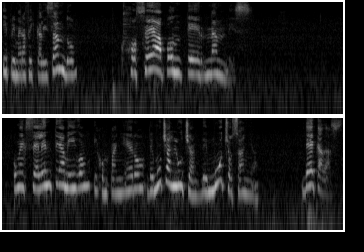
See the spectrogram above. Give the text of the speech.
y primera fiscalizando, José Aponte Hernández un excelente amigo y compañero de muchas luchas, de muchos años, décadas.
